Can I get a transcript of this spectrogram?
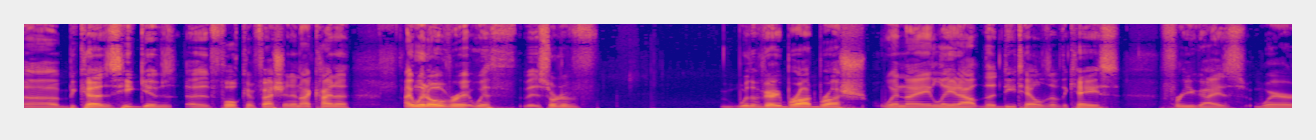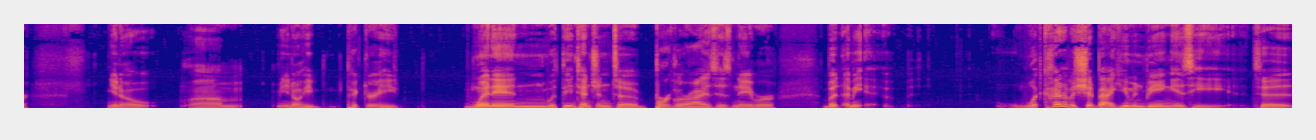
uh, because he gives a full confession, and I kind of I went over it with sort of with a very broad brush when I laid out the details of the case for you guys, where you know, um, you know, he picked her, he went in with the intention to burglarize his neighbor, but I mean, what kind of a shitbag human being is he to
